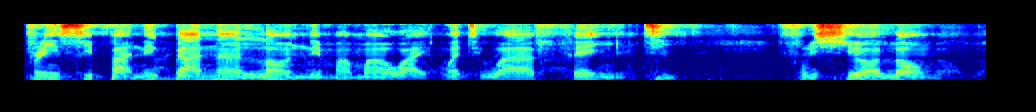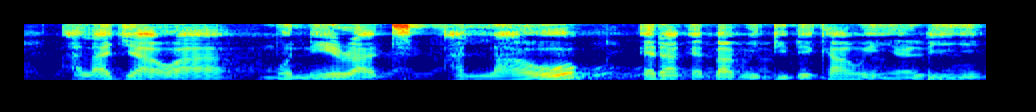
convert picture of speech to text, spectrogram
principal. Nígbà náà lọ́hùn ni màmá wa wọ́n ti wá fẹ̀yìntì fún iṣẹ́ ọlọ́run. Alájà wa monirat alao. Ẹ dákẹ́ bá mi dìde káwọn èèyàn rí yín.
